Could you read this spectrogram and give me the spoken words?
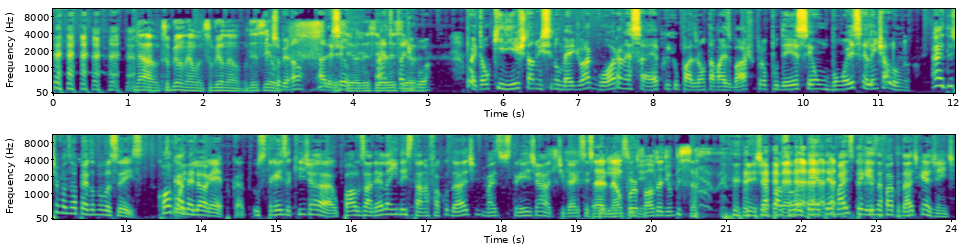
Não, subiu não, mano, subiu não. Desceu. Subiu não? Ah, desceu? Desceu, desceu, ah, então tá de desceu. boa. Pô, então eu queria estar no ensino médio agora, nessa época que o padrão tá mais baixo, pra eu poder ser um bom, excelente aluno. Ah, deixa eu fazer uma pergunta pra vocês. Qual que é a melhor época? Os três aqui já. O Paulo Zanella ainda está na faculdade, mas os três já tiveram essa É, experiência. não por de- falta de opção. já passou, tem até mais experiência na faculdade que a gente.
